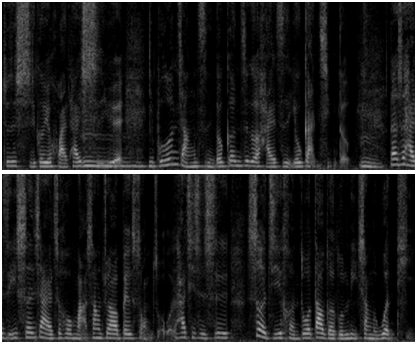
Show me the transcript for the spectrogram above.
就是十个月，怀胎十月，嗯，你不论这样子，你都跟这个孩子有感情的，嗯，但是孩子一生下来之后，马上就要被送走了，它其实是涉及很多道德伦理上的问题。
